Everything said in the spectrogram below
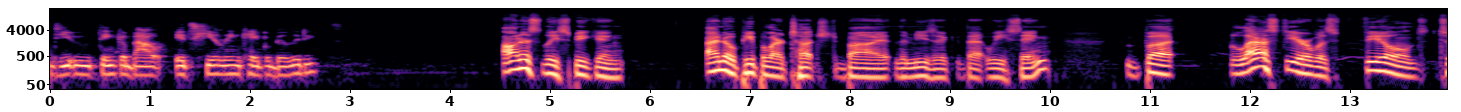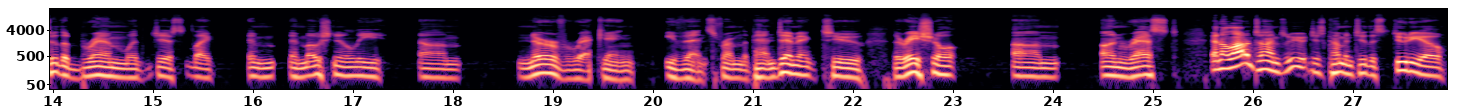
Do you think about its healing capabilities? Honestly speaking, I know people are touched by the music that we sing, but last year was filled to the brim with just like em- emotionally um, nerve wracking events from the pandemic to the racial um, unrest. And a lot of times we would just come into the studio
